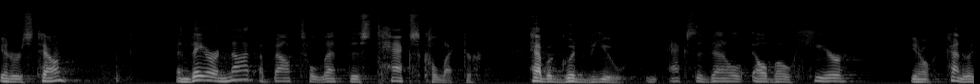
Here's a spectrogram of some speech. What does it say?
enters town, and they are not about to let this tax collector have a good view. An accidental elbow here, you know, kind of a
